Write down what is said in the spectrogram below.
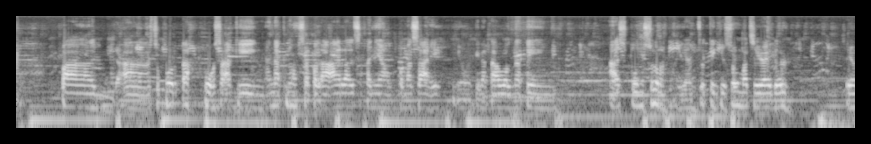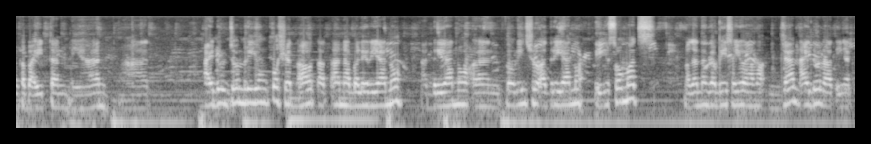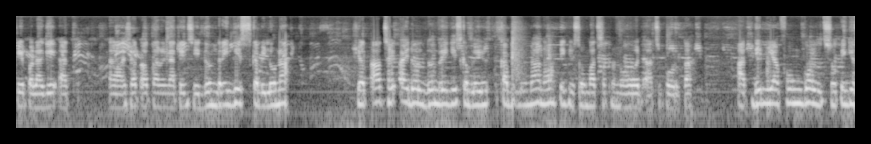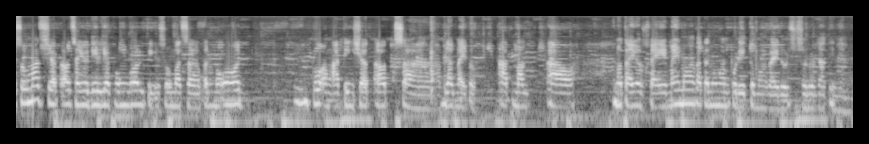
pag ah, suporta po sa aking anak no sa pag-aaral sa kanyang pamasahe yung tinatawag nating ah, sponsor ayan so thank you so much sir idol sa iyong kabaitan ayan at idol John Riong po shout out at Ana Valeriano Adriano and Florencio Adriano thank you so much magandang gabi sa iyo dyan idol at ingat kayo palagi at ah, shout out na rin natin si Don Regis Cabiluna Shout out sa Idol Don Regis Cabil- Cabiluna, no? Thank you so much sa panonood at suporta. At Delia Funggol. So, thank you so much. Shout out sa iyo, Delia Funggol. Thank you so much sa panonood. Yun po ang ating shout out sa vlog na ito. At mag, ah, ano tayo kay may mga katanungan po dito mga idol. Susunod natin yan.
